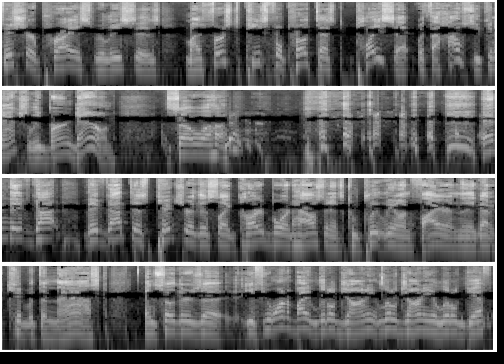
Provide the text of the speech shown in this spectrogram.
Fisher Price releases my first peaceful protest playset with a house you can actually burn down. So. Uh, and they've got they've got this picture of this like cardboard house and it's completely on fire and then they got a kid with a mask and so there's a if you want to buy little johnny little johnny a little gift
